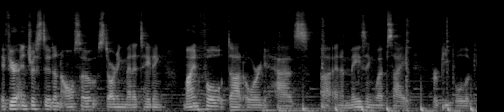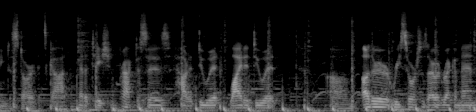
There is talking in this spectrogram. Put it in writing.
If you're interested in also starting meditating, mindful.org has uh, an amazing website for people looking to start. It's got meditation practices, how to do it, why to do it, um, other resources I would recommend.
